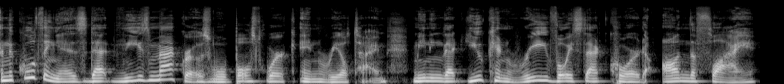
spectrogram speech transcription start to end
And the cool thing is that these macros will both work in real time, meaning that you can revoice that chord on the fly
